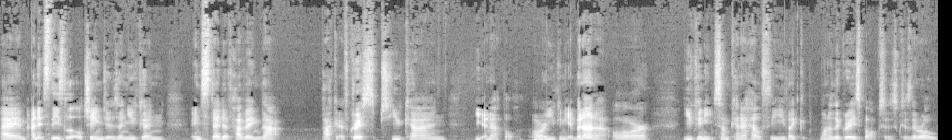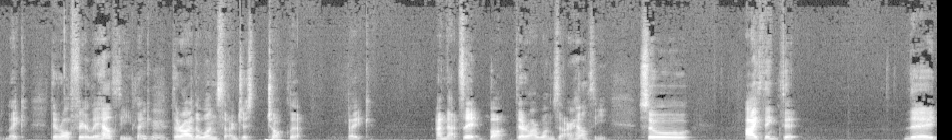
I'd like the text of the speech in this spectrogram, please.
um, and it's these little changes and you can instead of having that packet of crisps you can eat an apple or you can eat a banana or you can eat some kind of healthy like one of the graze boxes because they're all like they're all fairly healthy like Mhm. there are the ones that are just chocolate like and that's it but there are ones that are healthy so i think that the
